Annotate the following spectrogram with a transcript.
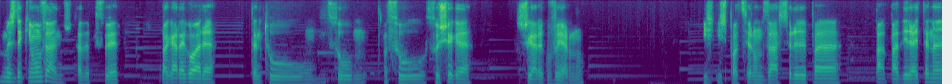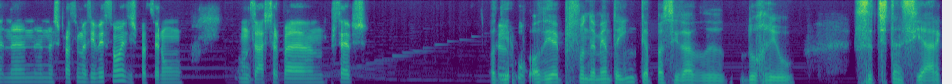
mas daqui a uns anos, estás a perceber? Pagar agora, tanto se, o- chega chegar a governo, isto, isto pode ser um desastre para, para, para a direita na- na- nas próximas eleições, isto pode ser um, um desastre para, percebes? Odiei, O- odiei profundamente a incapacidade de- do Rio se distanciar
